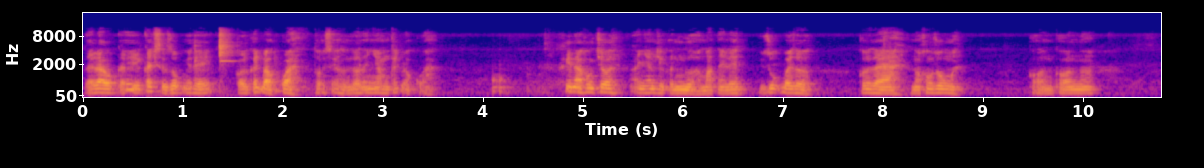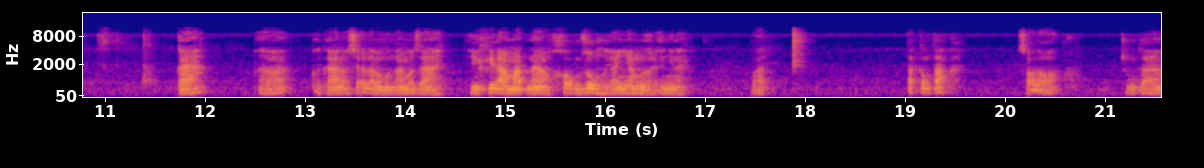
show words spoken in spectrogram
Đấy là cái cách sử dụng như thế. Còn cách bảo quản, tôi sẽ hướng dẫn anh em cách bảo quản. Khi nào không chơi, anh em chỉ cần ngửa mặt này lên. Ví dụ bây giờ, con gà nó không dung này. Còn con ờ, cá. Đó, con cá nó sẽ là một ngón một dài. Thì khi nào mặt nào không dung thì anh em ngửa lên như này. Và tắt công tắc. Sau đó, chúng ta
